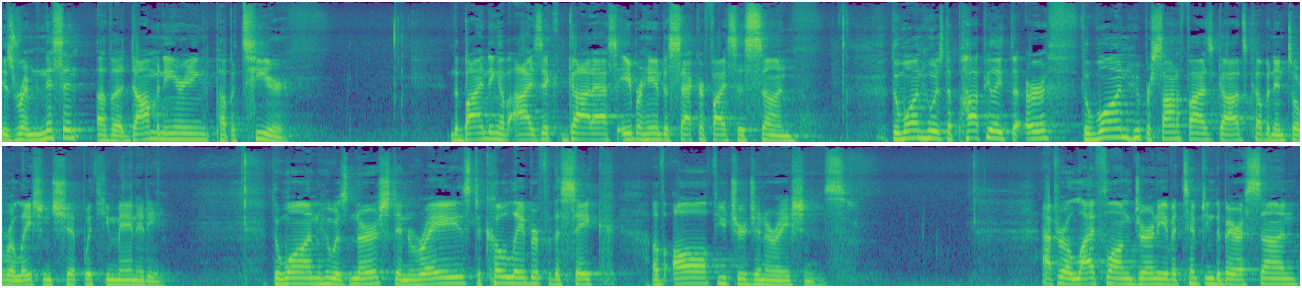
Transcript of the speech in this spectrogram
is reminiscent of a domineering puppeteer. The binding of Isaac, God asks Abraham to sacrifice his son, the one who is to populate the earth, the one who personifies God's covenantal relationship with humanity, the one who was nursed and raised to co labor for the sake of all future generations. After a lifelong journey of attempting to bear a son,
